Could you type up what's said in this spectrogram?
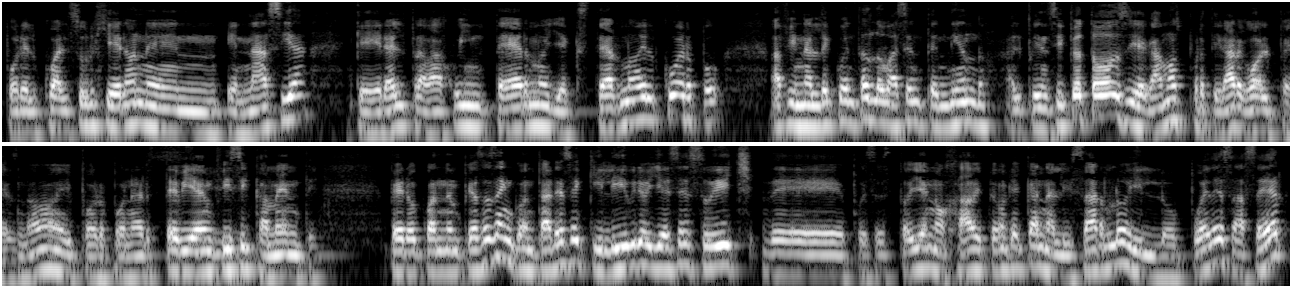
por el cual surgieron en, en Asia, que era el trabajo interno y externo del cuerpo, a final de cuentas lo vas entendiendo. Al principio todos llegamos por tirar golpes, ¿no? Y por ponerte bien físicamente. Pero cuando empiezas a encontrar ese equilibrio y ese switch de, pues estoy enojado y tengo que canalizarlo y lo puedes hacer,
